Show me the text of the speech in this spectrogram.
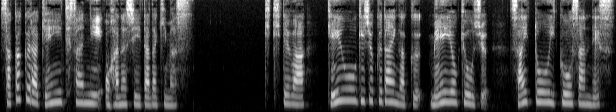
坂倉健一さんにお話しいただきます。聞き手は、慶應義塾大学名誉教授、斉藤育夫さんです。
